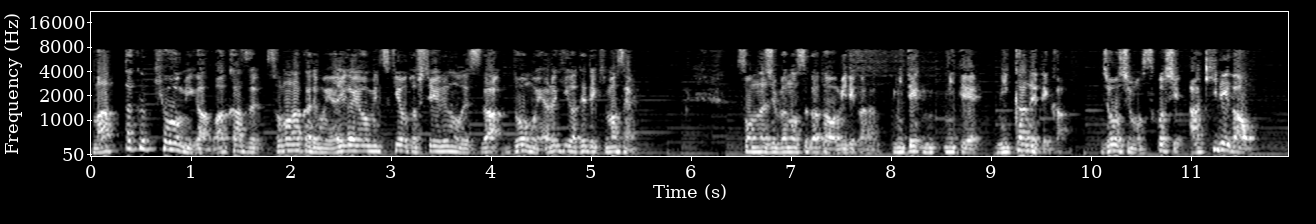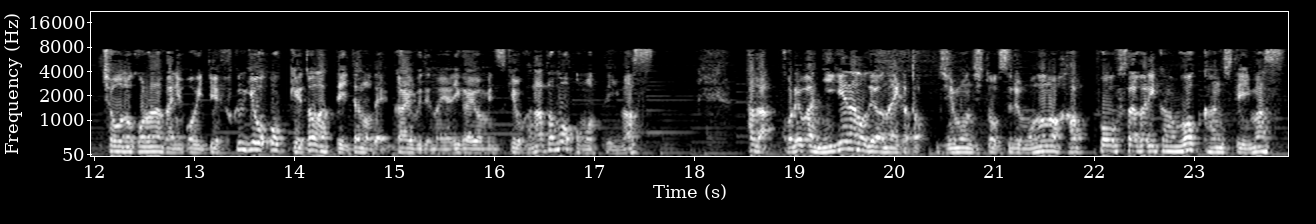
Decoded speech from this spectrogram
全く興味が湧かず、その中でもやりがいを見つけようとしているのですが、どうもやる気が出てきません。そんな自分の姿を見てから、見て、見て、見かねてか、上司も少し呆れ顔。ちょうどコロナ禍において副業 OK となっていたので、外部でのやりがいを見つけようかなとも思っています。ただ、これは逃げなのではないかと、自問自答するものの八方塞がり感を感じています。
